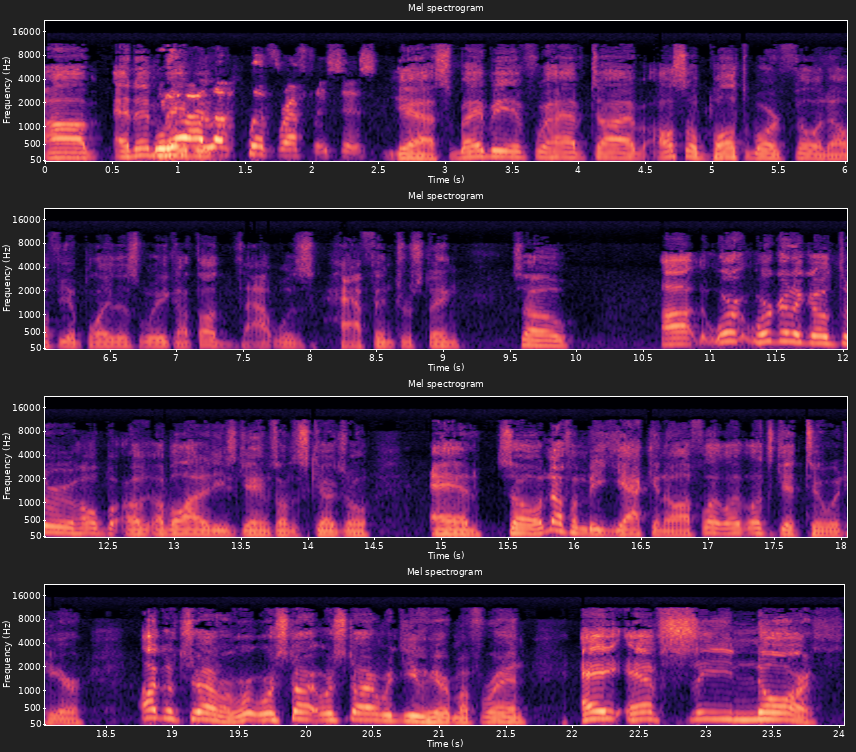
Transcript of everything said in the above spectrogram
Um, and then you maybe, know I love cliff references. Yes, maybe if we have time. Also, Baltimore and Philadelphia play this week. I thought that was half interesting. So, uh, we're we're gonna go through a whole a, a lot of these games on the schedule, and so enough of me yakking off. Let, let, us get to it here. Uncle Trevor, we're, we're start we're starting with you here, my friend. AFC North,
